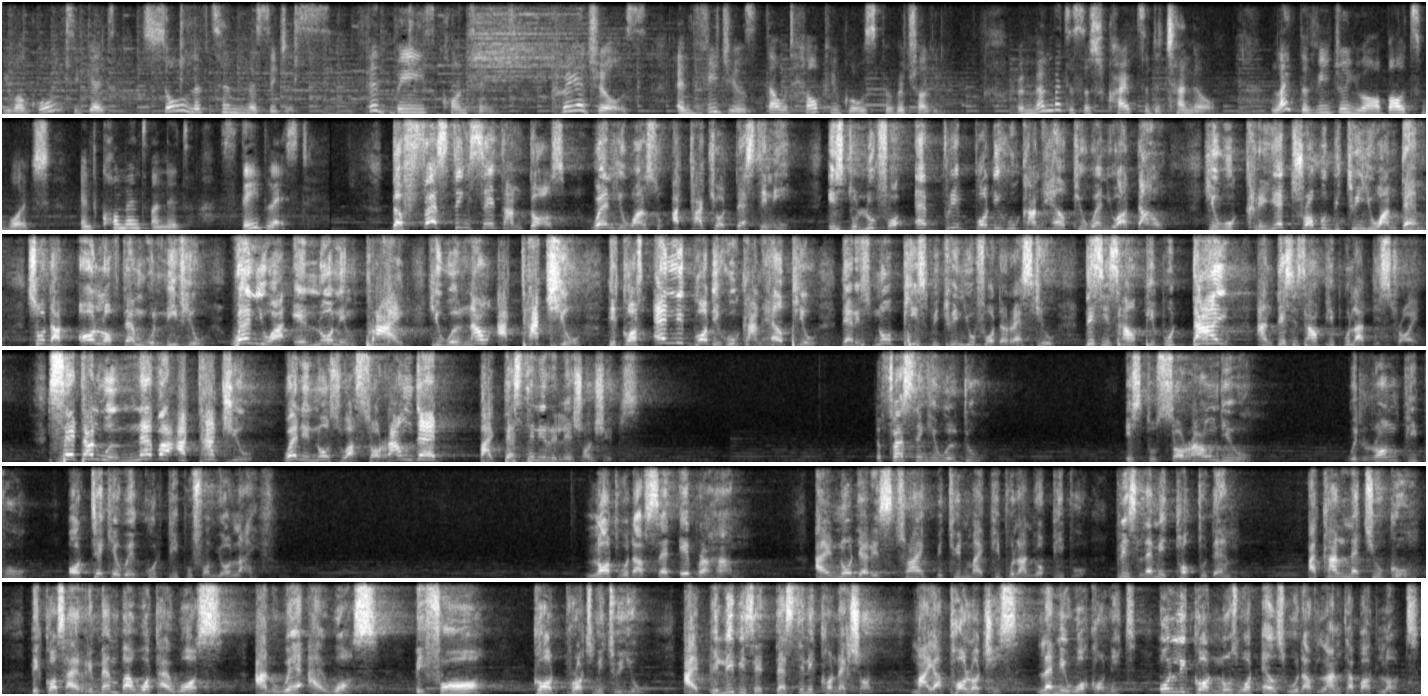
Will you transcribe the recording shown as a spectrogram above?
you are going to get soul-lifting messages, faith-based content, prayer drills, and videos that would help you grow spiritually. Remember to subscribe to the channel, like the video you are about to watch, and comment on it. Stay blessed. The first thing Satan does when he wants to attack your destiny is to look for everybody who can help you when you are down he will create trouble between you and them so that all of them will leave you. When you are alone in pride he will now attack you because anybody who can help you there is no peace between you for the rescue. This is how people die and this is how people are destroyed. Satan will never attack you when he knows you are surrounded by destiny relationships. The first thing he will do is to surround you with wrong people or take away good people from your life. Lot would have said, Abraham, I know there is strife between my people and your people. Please let me talk to them. I can't let you go because I remember what I was and where I was before God brought me to you. I believe it's a destiny connection. My apologies. Let me work on it. Only God knows what else would have learned about Lot.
